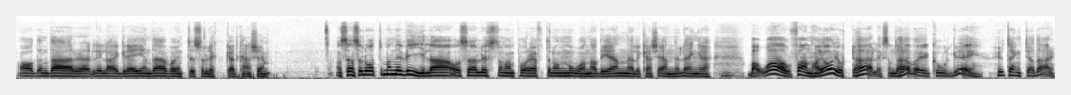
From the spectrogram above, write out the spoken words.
ja, den där lilla grejen där var inte så lyckad kanske. Och sen så låter man det vila och så lyssnar man på det efter någon månad igen eller kanske ännu längre. Bara wow, fan har jag gjort det här liksom? Det här var ju en cool grej. Hur tänkte jag där?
